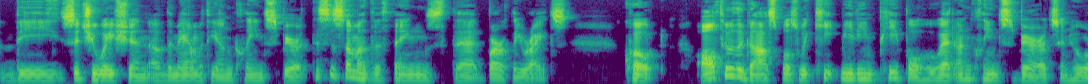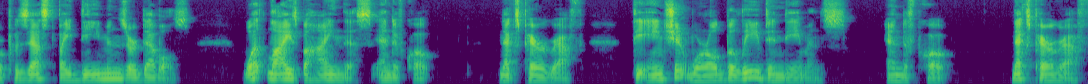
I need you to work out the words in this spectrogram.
the situation of the man with the unclean spirit, this is some of the things that Barclay writes. Quote, all through the Gospels, we keep meeting people who had unclean spirits and who were possessed by demons or devils. What lies behind this? End of quote. Next paragraph. The ancient world believed in demons. End of quote. Next paragraph.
